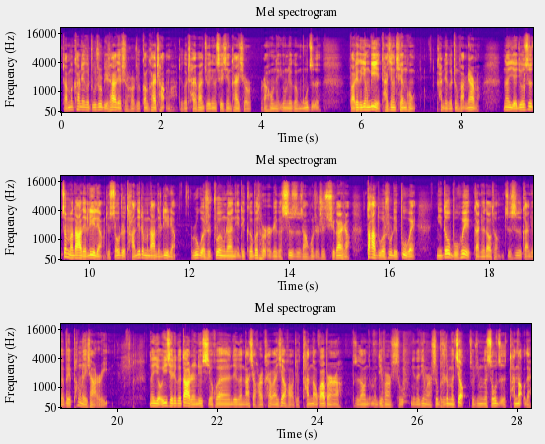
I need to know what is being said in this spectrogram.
咱们看这个足球比赛的时候，就刚开场啊，这个裁判决定谁先开球，然后呢用这个拇指把这个硬币弹向天空，看这个正反面嘛。那也就是这么大的力量，就手指弹的这么大的力量。如果是作用在你的胳膊腿儿这个四肢上，或者是躯干上，大多数的部位你都不会感觉到疼，只是感觉被碰了一下而已。那有一些这个大人就喜欢这个拿小孩开玩笑哈，就弹脑瓜崩啊，不知道你们地方是不你的地方是不是这么叫？就用个手指弹脑袋，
